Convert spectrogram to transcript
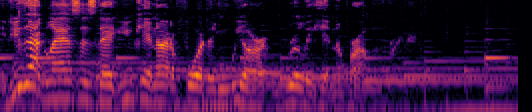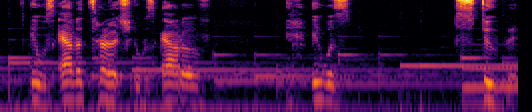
If you got glasses that you cannot afford, then we are really hitting a problem it was out of touch. It was out of. It was stupid,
